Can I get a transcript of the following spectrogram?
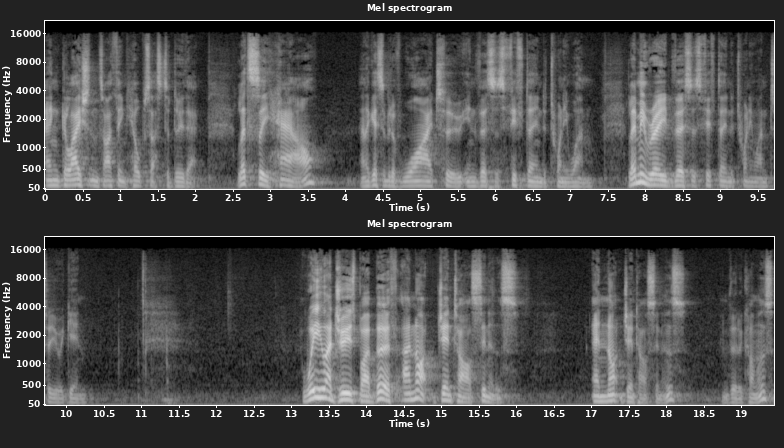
And Galatians, I think, helps us to do that. Let's see how, and I guess a bit of why too, in verses 15 to 21. Let me read verses 15 to 21 to you again. We who are Jews by birth are not Gentile sinners, and not Gentile sinners, inverted commas,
